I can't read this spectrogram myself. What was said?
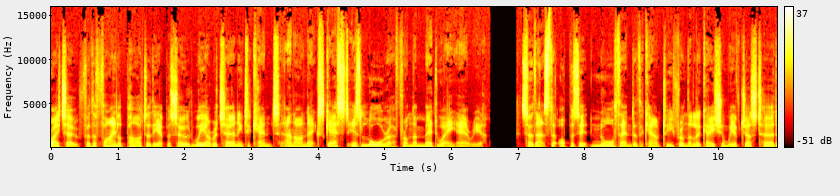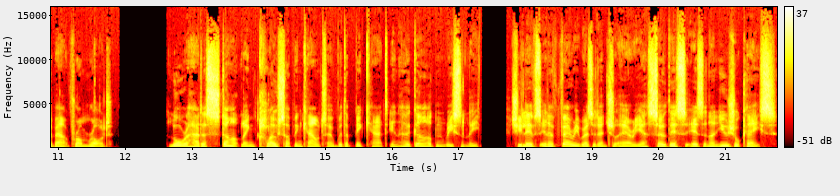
Righto, for the final part of the episode, we are returning to Kent, and our next guest is Laura from the Medway area. So that's the opposite north end of the county from the location we have just heard about from Rod. Laura had a startling close up encounter with a big cat in her garden recently. She lives in a very residential area, so this is an unusual case.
